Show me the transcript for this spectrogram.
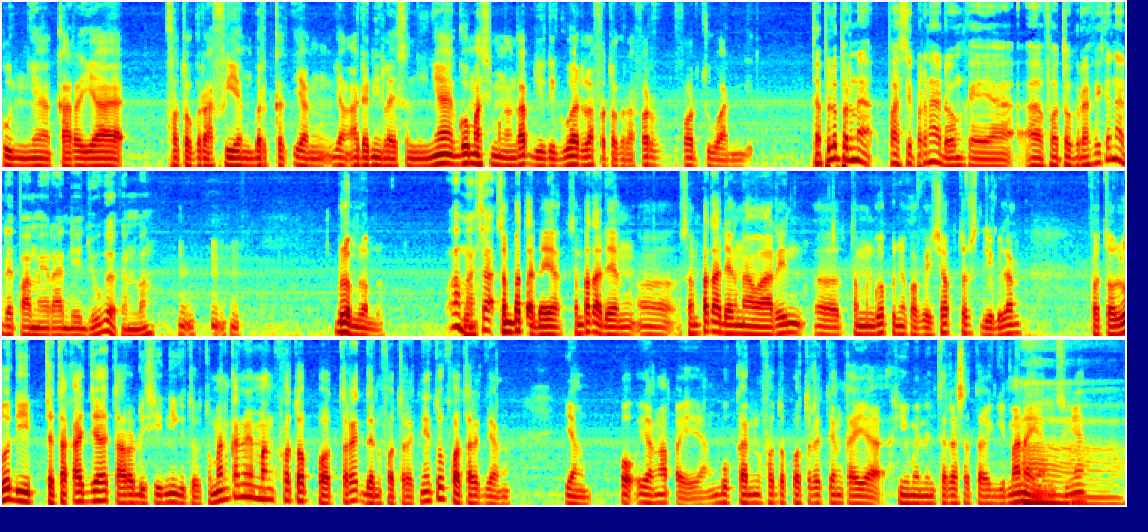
punya karya fotografi yang berke, yang yang ada nilai seninya, gue masih menganggap diri gue adalah fotografer for cuan gitu. Tapi lu pernah pasti pernah dong kayak eh, fotografi kan ada pamerannya juga kan, Bang? belum belum belum. Wah, masa Sempat ada yang sempat ada yang eh, sempat ada yang nawarin eh, temen gue punya coffee shop terus dia bilang foto lu dicetak aja taruh di sini gitu. Cuman kan memang foto potret dan potretnya itu potret yang yang po, yang apa ya? Yang bukan foto potret yang kayak human interest atau gimana ya maksudnya. Ah,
